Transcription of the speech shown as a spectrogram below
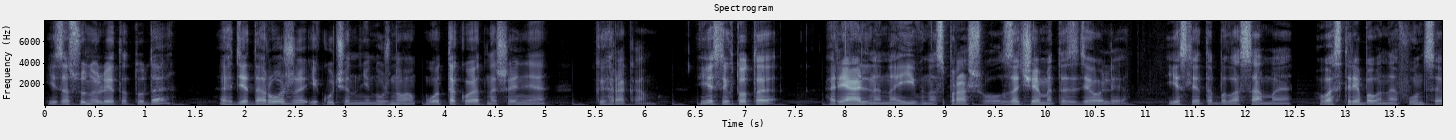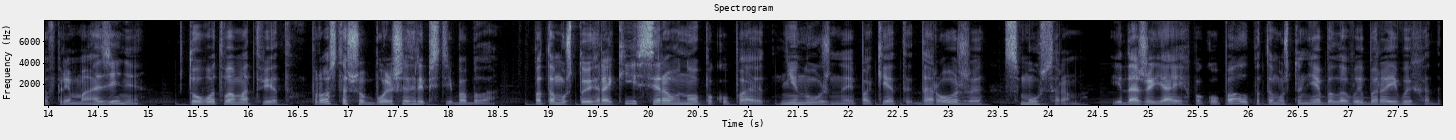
И засунули это туда, где дороже и куча ненужного. Вот такое отношение к игрокам. Если кто-то реально наивно спрашивал, зачем это сделали, если это была самая востребованная функция в прем-магазине, то вот вам ответ. Просто, чтобы больше гребсти бабла. Потому что игроки все равно покупают ненужные пакеты дороже с мусором. И даже я их покупал, потому что не было выбора и выхода.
